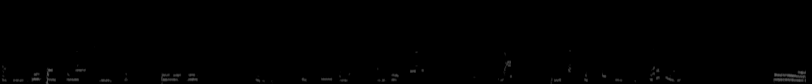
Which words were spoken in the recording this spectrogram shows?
on peut deux personnages, deux héros qui sont futurs, en deux cas, non, c'est une action de système. Et, euh,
